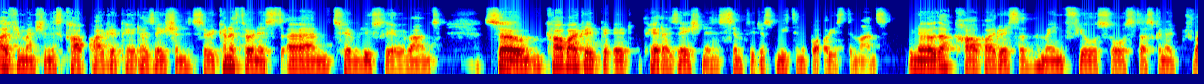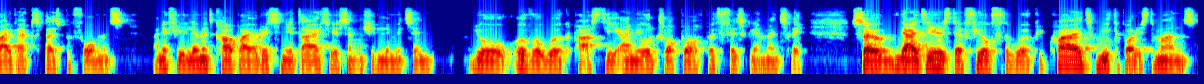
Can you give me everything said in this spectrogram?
as you mentioned, this carbohydrate periodization. So we kind of thrown this um, term loosely around. So carbohydrate periodization is simply just meeting the body's demands. We know that carbohydrates are the main fuel source that's going to drive exercise performance. And if you limit carbohydrates in your diet, you're essentially limiting your overall work capacity and your drop off both physically and mentally. So the idea is to fuel for the work required meet the body's demands.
